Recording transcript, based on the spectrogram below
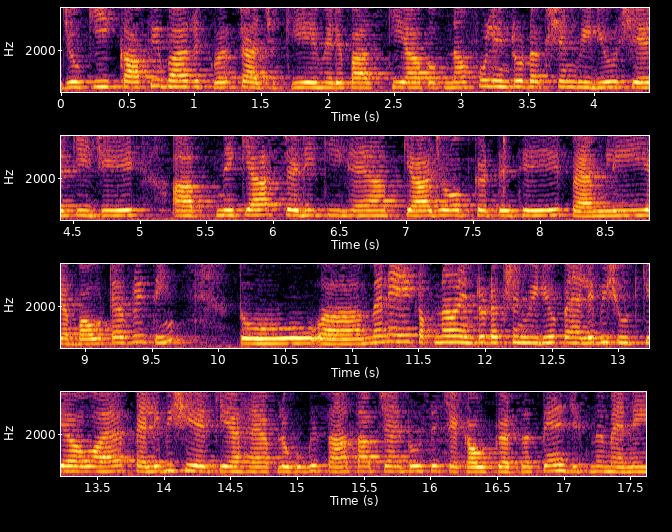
जो कि काफ़ी बार रिक्वेस्ट आ चुकी है मेरे पास कि आप अपना फुल इंट्रोडक्शन वीडियो शेयर कीजिए। आपने क्या स्टडी की है? आप क्या जॉब करते थे? फैमिली अबाउट एवरीथिंग तो आ, मैंने एक अपना इंट्रोडक्शन वीडियो पहले भी शूट किया हुआ है पहले भी शेयर किया है आप लोगों के साथ। आप चाहें तो उसे चेकआउट कर सकते हैं जिसमें मैंने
